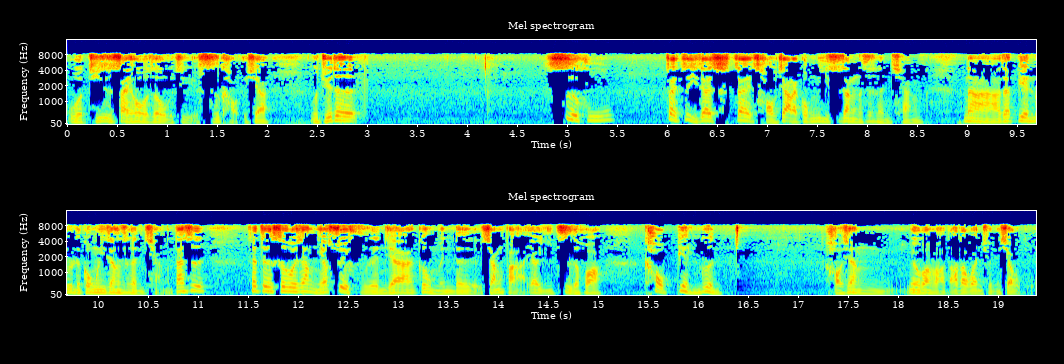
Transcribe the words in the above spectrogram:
我其实赛后之后我自己思考一下，我觉得似乎。在自己在在吵架的功力上是很强，那在辩论的功力上是很强，但是在这个社会上，你要说服人家跟我们的想法要一致的话，靠辩论好像没有办法达到完全的效果。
